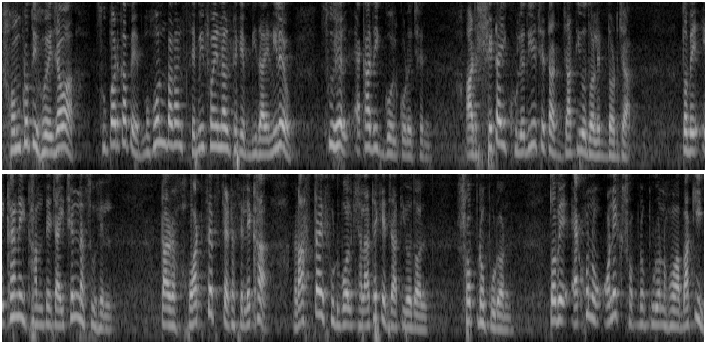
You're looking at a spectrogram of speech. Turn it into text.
সম্প্রতি হয়ে যাওয়া সুপার কাপে মোহনবাগান সেমিফাইনাল থেকে বিদায় নিলেও সুহেল একাধিক গোল করেছেন। আর সেটাই খুলে দিয়েছে তার জাতীয় দলের দরজা। তবে এখানেই থামতে চাইছেন না সুহেল। তার হোয়াটসঅ্যাপ স্ট্যাটাসে লেখা, রাস্তায় ফুটবল খেলা থেকে জাতীয় দল, স্বপ্ন পূরণ। তবে এখনও অনেক স্বপ্ন পূরণ হওয়া বাকি।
